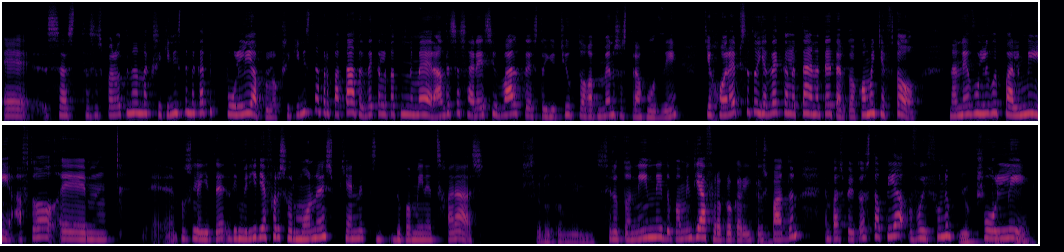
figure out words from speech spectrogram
ε, σας, θα σας παρότεινα να ξεκινήσετε με κάτι πολύ απλό. Ξεκινήστε να περπατάτε 10 λεπτά την ημέρα. Αν δεν σας αρέσει, βάλτε στο YouTube το αγαπημένο σας τραγούδι και χορέψτε το για 10 λεπτά, ένα τέταρτο, ακόμα και αυτό. Να ανέβουν λίγο οι παλμοί. Αυτό, ε, ε, πώς λέγεται, δημιουργεί διάφορες ορμόνες. Ποια είναι της ντοπαμίνη της χαράς. Σερωτονίνη. Σερωτονίνη, ντοπαμίνη, διάφορα προκαλεί τέλος πάντων. Εν πάση περιπτώσει, τα οποία βοηθούν πολύ.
